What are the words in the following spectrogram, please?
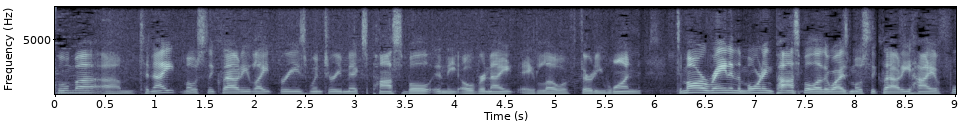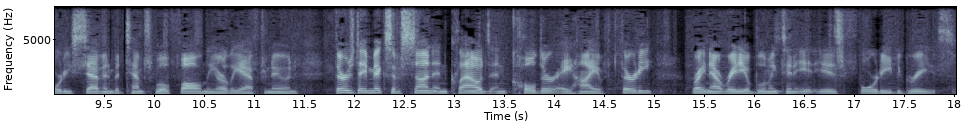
Puma. Um, tonight, mostly cloudy, light breeze, wintry mix possible in the overnight, a low of 31. Tomorrow, rain in the morning possible, otherwise mostly cloudy, high of 47, but temps will fall in the early afternoon. Thursday, mix of sun and clouds and colder, a high of 30. Right now, Radio Bloomington, it is 40 degrees.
